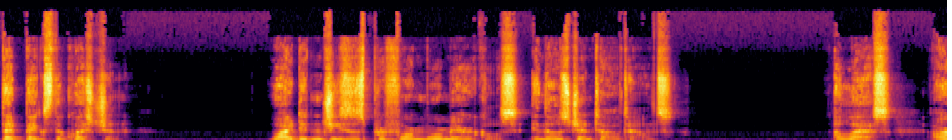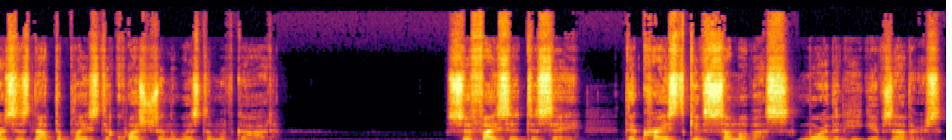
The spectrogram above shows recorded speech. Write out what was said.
That begs the question why didn't Jesus perform more miracles in those Gentile towns? Alas, ours is not the place to question the wisdom of God. Suffice it to say that Christ gives some of us more than he gives others,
